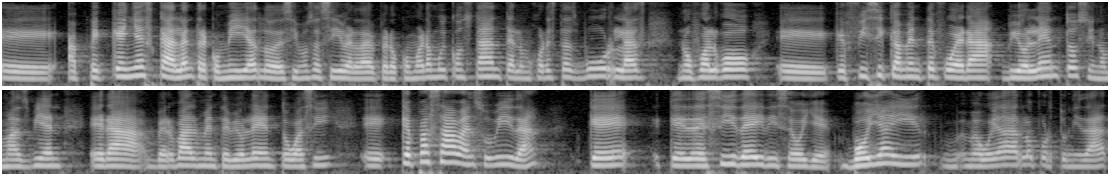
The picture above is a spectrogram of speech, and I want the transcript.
eh, a pequeña escala, entre comillas, lo decimos así, ¿verdad? Pero como era muy constante, a lo mejor estas burlas no fue algo eh, que físicamente fuera violento, sino más bien era verbalmente violento o así. Eh, ¿Qué pasaba en su vida que, que decide y dice, oye, voy a ir, me voy a dar la oportunidad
